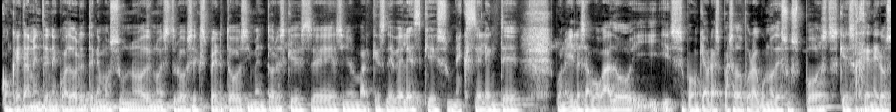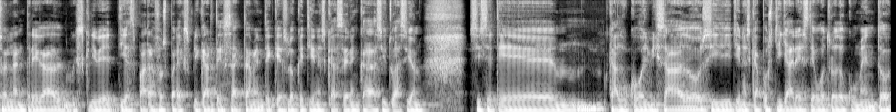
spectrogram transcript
Concretamente en Ecuador tenemos uno de nuestros expertos y mentores que es eh, el señor Márquez de Vélez, que es un excelente, bueno, él es abogado y, supongo que habrás pasado por alguno de sus posts, que es generoso en la entrega, escribe 10 párrafos para explicarte exactamente qué es lo que tienes que hacer en cada situación, si se te mm, caducó el visado, si tienes que apostillar este u otro documento.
